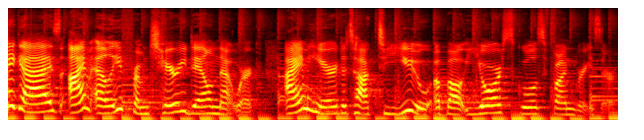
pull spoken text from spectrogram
Hey guys, I'm Ellie from Cherrydale Network. I'm here to talk to you about your school's fundraiser.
